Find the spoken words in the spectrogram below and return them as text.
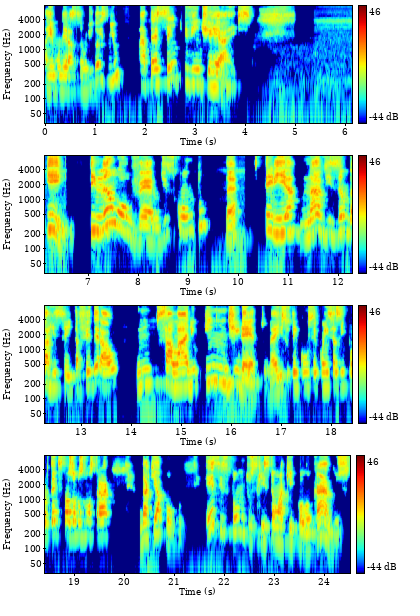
remuneração de 2 mil até 120 reais. E se não houver o desconto, né, seria, na visão da Receita Federal, um salário indireto. Né? Isso tem consequências importantes nós vamos mostrar daqui a pouco. Esses pontos que estão aqui colocados,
